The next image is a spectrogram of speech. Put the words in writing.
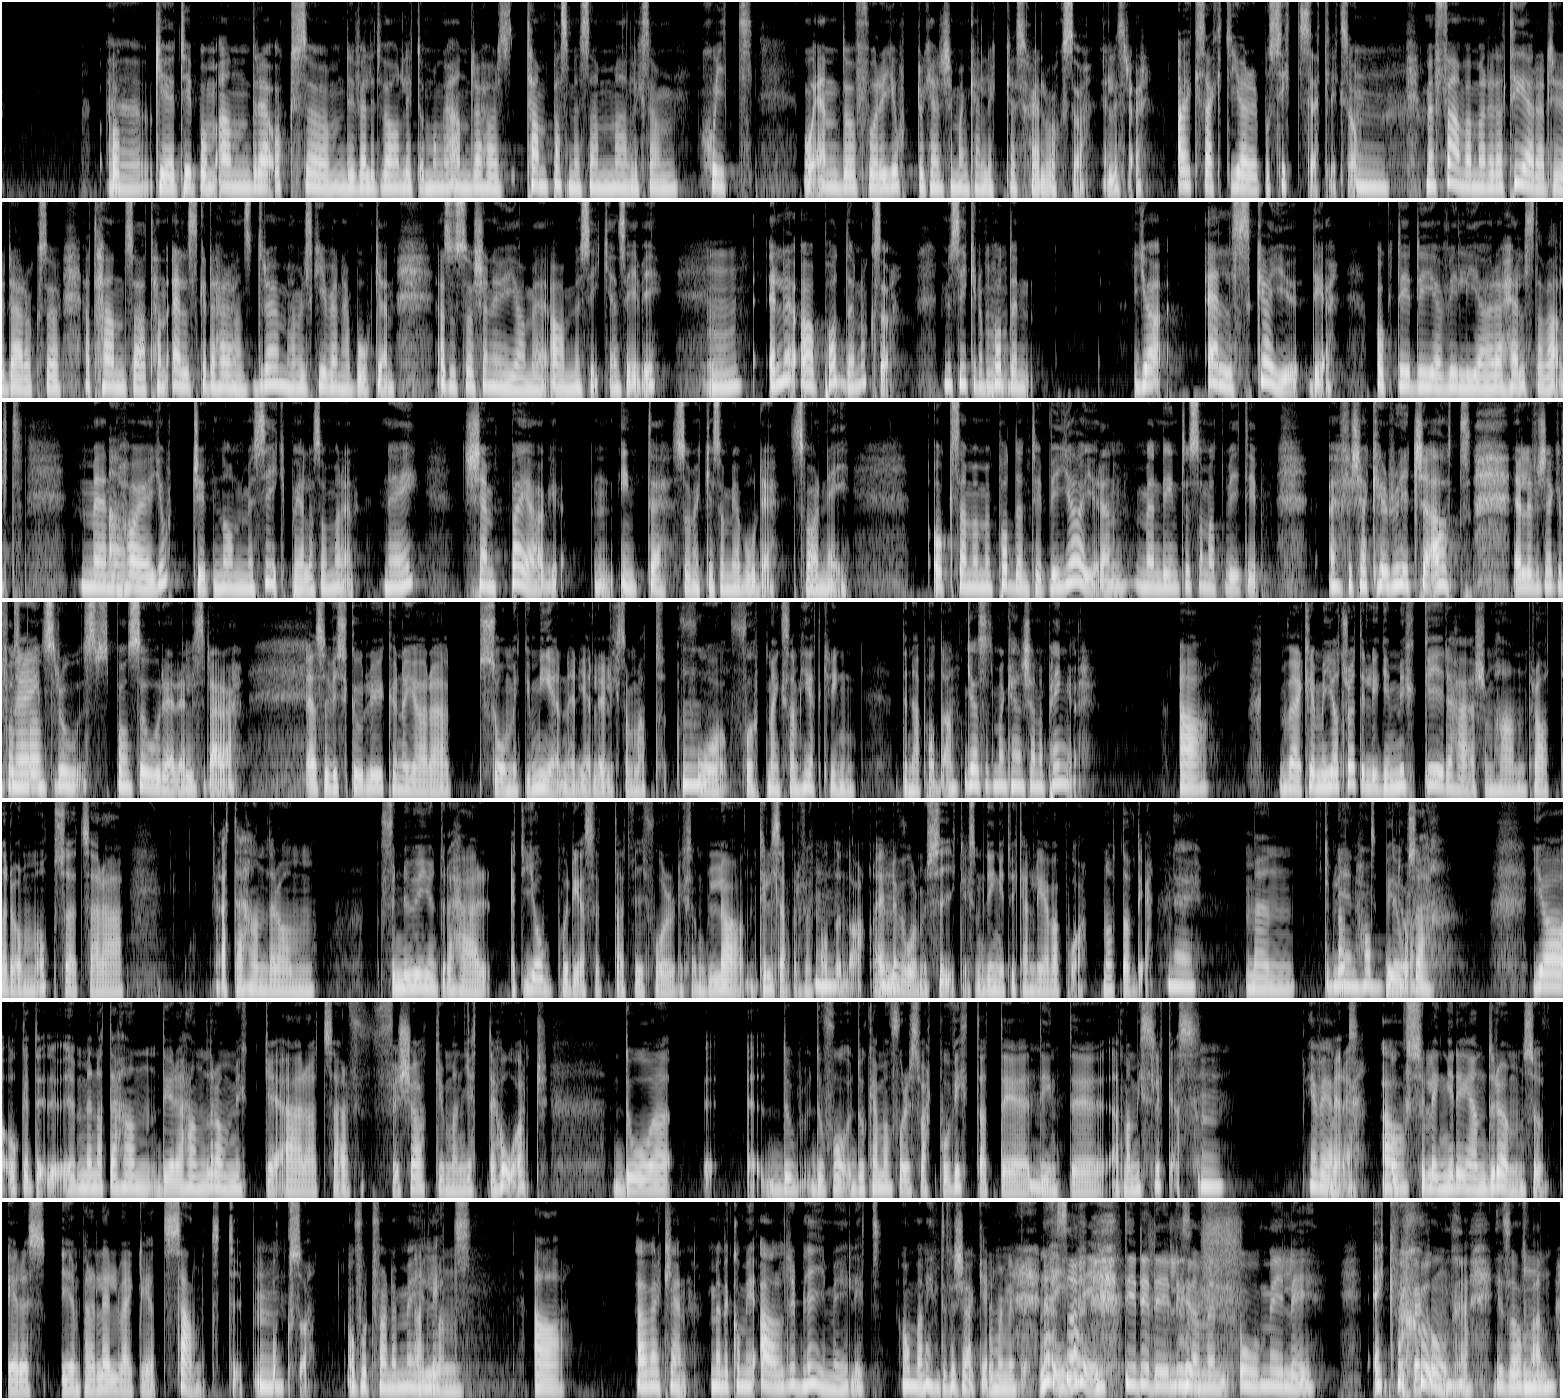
Och Eh, eh, typ om andra också, om det är väldigt vanligt och många andra har tampas med samma liksom, skit och ändå får det gjort, då kanske man kan lyckas själv också. Eller sådär. Ja, exakt, göra det på sitt sätt. Liksom. Mm. Men fan vad man relaterar till det där också. Att han sa att han älskar det här är hans dröm, han vill skriva den här boken. Alltså så känner jag med ja, musiken säger vi. Mm. Eller ja, podden också. Musiken och podden. Jag älskar ju det. Och det är det jag vill göra helst av allt. Men Ja. har jag gjort typ någon musik på hela sommaren? Nej. Kämpar jag Mm, inte så mycket som jag borde? Svar nej. Och samma med podden, typ, vi gör ju den. Men det är inte som att vi typ försöker reach out eller försöker få sponsor, sponsorer eller sådär. Alltså, vi skulle ju kunna göra så mycket mer när det gäller liksom att få, få uppmärksamhet kring den här podden. Ja, så att man kan tjäna pengar. Ja, verkligen. Men jag tror att det ligger mycket i det här som han pratade om också. Att, så här, att det handlar om... För nu är ju inte det här ett jobb på det sättet att vi får liksom lön, till exempel för podden då, eller vår musik. Liksom. Det är inget vi kan leva på, något av det. Nej, Men det blir en hobby då. också- Ja, och att det, men att det, han, det det handlar om mycket är att så här, försöker man jättehårt då, eh, då, då, får, då kan man få det svart på vitt att, det, det inte, att man misslyckas Mm. Jag vet. med det. Ja. Och så länge det är en dröm så är det i en parallell verklighet sant typ Mm. också. Och fortfarande möjligt. man- Ja, Ja, verkligen. Men det kommer ju aldrig bli möjligt om man inte försöker. om man inte... Nej, Alltså, nej. Det är, det, det är liksom en omöjlig ekvation, Ekvation, ja. i så fall. Mm.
